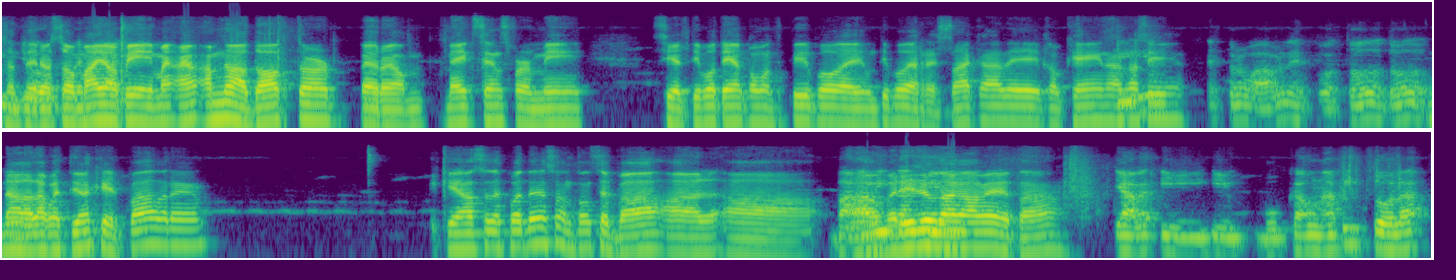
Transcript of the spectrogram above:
sí, anterior. So, my opinion, my- I'm not a doctor, pero it makes sense for me. Si el tipo tiene como un tipo de, un tipo de resaca de cocaína, algo Sí, así. Es probable, pues todo, todo. Nada, todo. la cuestión es que el padre, ¿qué hace después de eso? Entonces va a, a, Va a a abrirle una gaveta. y, ver- y- y busca una pistola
